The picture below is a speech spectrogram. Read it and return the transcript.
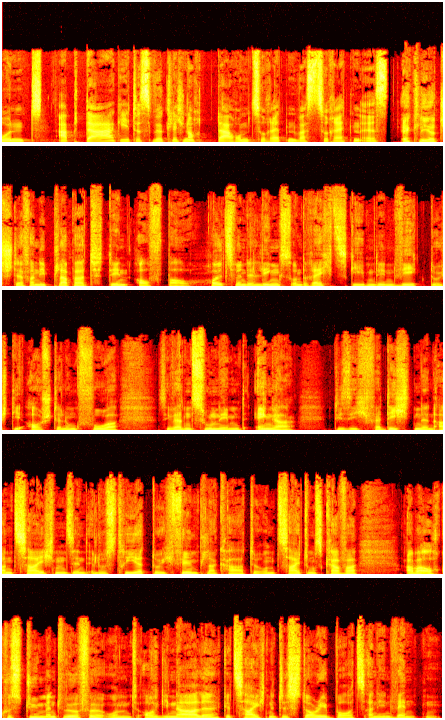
Und ab da geht es wirklich noch darum zu retten, was zu retten ist. Erklärt Stefanie Plappert den Aufbau. Holzwände links und rechts geben den Weg durch die Ausstellung vor. Sie werden zunehmend enger. Die sich verdichtenden Anzeichen sind illustriert durch Filmplakate und Zeitungscover, aber auch Kostümentwürfe und originale gezeichnete Storyboards an den Wänden.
